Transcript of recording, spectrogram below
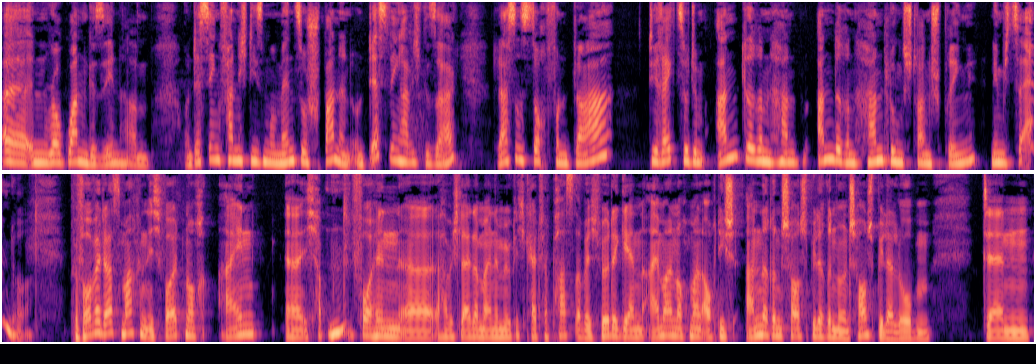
äh, in Rogue One gesehen haben. Und deswegen fand ich diesen Moment so spannend. Und deswegen habe ich gesagt, lass uns doch von da direkt zu dem anderen, Hand, anderen Handlungsstrang springen, nämlich zu Endor. Bevor wir das machen, ich wollte noch ein äh, ich habe hm? vorhin äh, habe ich leider meine Möglichkeit verpasst, aber ich würde gerne einmal noch mal auch die anderen Schauspielerinnen und Schauspieler loben, denn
